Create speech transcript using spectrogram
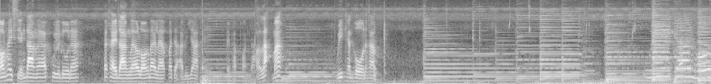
้องให้เสียงดังนะครับครูจะดูนะ ถ้าใครดังแล้วร้องได้แล้วก็จะอนุญาตให้ไปพักผ่อนได้เอาละมา We can hold นะครับ We can hold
